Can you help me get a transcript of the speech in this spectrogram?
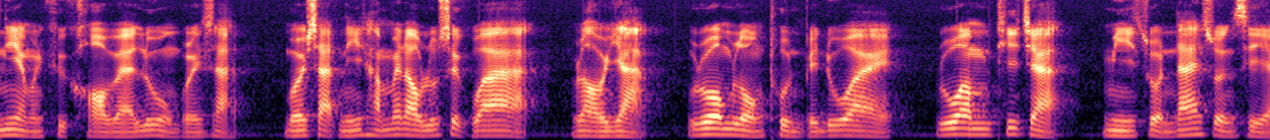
เนี่ยมันคือ core value ของบริษัท บริษัทนี้ทำให้เรารู้สึกว่า เราอยากร่วมลงทุนไปด้วย ร่วมที่จะมีส่วนได้ส่วนเสีย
